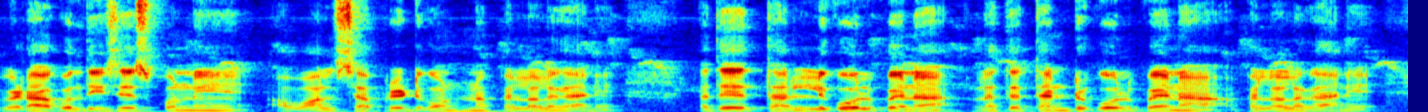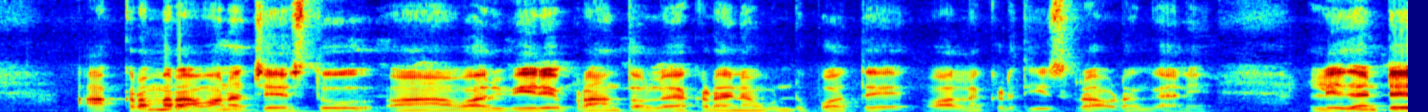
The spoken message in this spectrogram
విడాకులు తీసేసుకొని వాళ్ళు సపరేట్గా ఉంటున్న పిల్లలు కానీ లేకపోతే తల్లి కోల్పోయిన లేకపోతే తండ్రి కోల్పోయిన పిల్లలు కానీ అక్రమ రవాణా చేస్తూ వారు వేరే ప్రాంతంలో ఎక్కడైనా ఉండిపోతే వాళ్ళని ఇక్కడ తీసుకురావడం కానీ లేదంటే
